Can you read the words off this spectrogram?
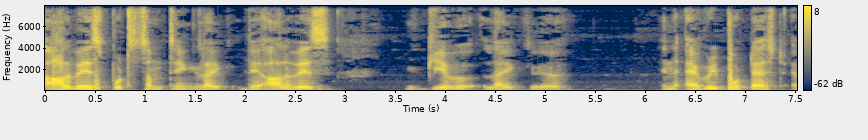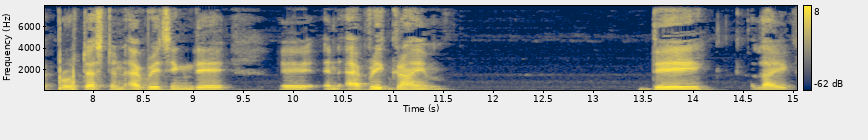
always put something like they always give like uh, in every protest protest and everything they uh, in every crime they like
